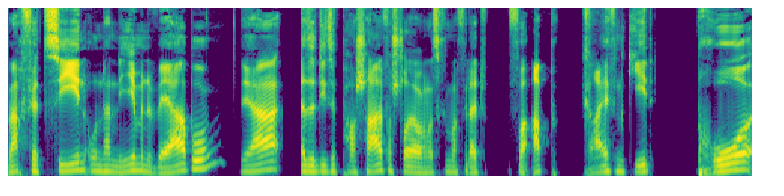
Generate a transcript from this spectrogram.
mache für zehn Unternehmen Werbung. Ja, also diese Pauschalversteuerung, das kann man vielleicht vorab greifen, geht pro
